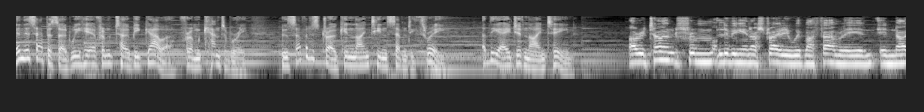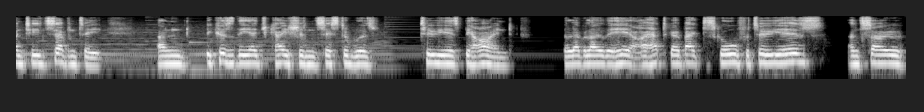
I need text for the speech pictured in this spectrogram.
In this episode, we hear from Toby Gower from Canterbury, who suffered a stroke in 1973 at the age of 19. I returned from living in Australia with my family in, in 1970, and because the education system was two years behind the level over here, I had to go back to school for two years and so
